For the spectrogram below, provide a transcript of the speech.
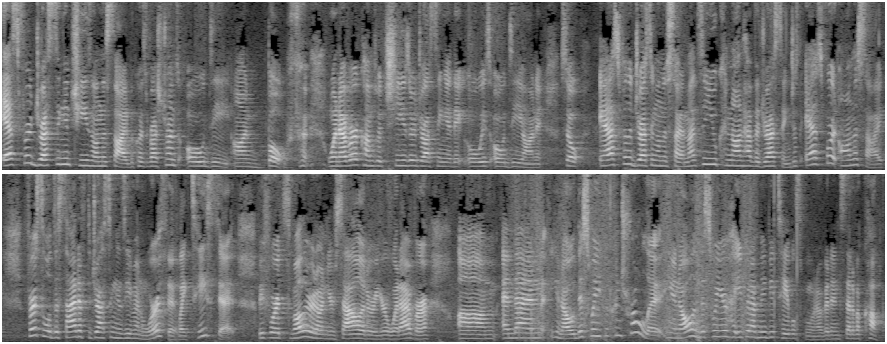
Ask for dressing and cheese on the side because restaurants OD on both. Whenever it comes with cheese or dressing, it they always OD on it. So ask for the dressing on the side. I'm not saying you cannot have the dressing. Just ask for it on the side. First of all, decide if the dressing is even worth it. Like taste it before it's smothered on your salad or your whatever. Um, and then, you know, this way you could control it, you know, and this way you're, you could have maybe a tablespoon of it instead of a cup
